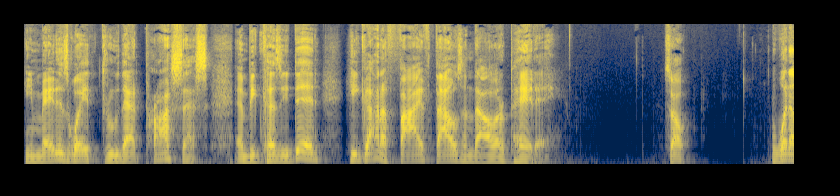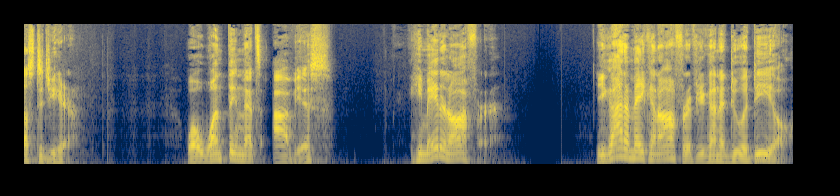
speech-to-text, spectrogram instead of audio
he made his way through that process. And because he did, he got a $5,000 payday. So, what else did you hear? Well, one thing that's obvious he made an offer. You got to make an offer if you're going to do a deal.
